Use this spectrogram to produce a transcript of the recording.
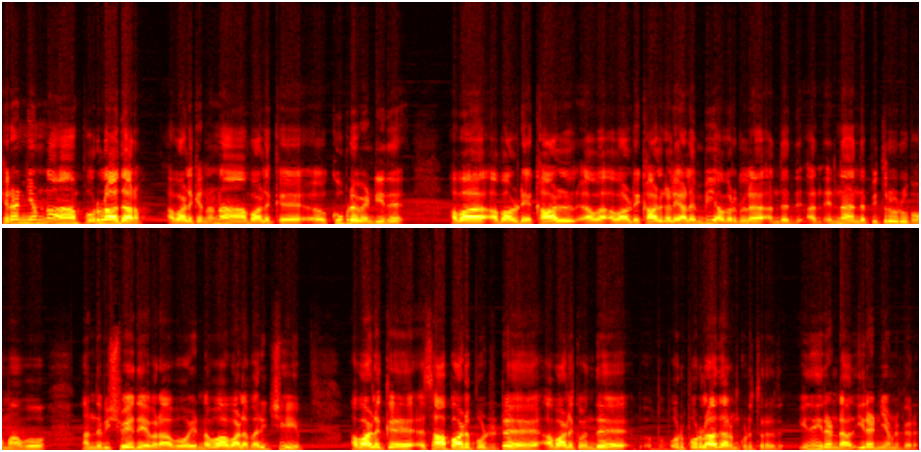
ஹிரண்யம்னா பொருளாதாரம். அவளுக்கு என்னென்னா அவளுக்கு கூப்பிட வேண்டியது அவ அவளுடைய கால் அவ அவளுடைய கால்களை அலம்பி அவர்களை அந்த என்ன அந்த பித்ரு ரூபமாவோ அந்த விஸ்வேதேவராவோ என்னவோ அவளை வரிச்சு அவளுக்கு சாப்பாடு போட்டுட்டு அவளுக்கு வந்து ஒரு பொருளாதாரம் கொடுத்துறது. இது இரண்டாவது இரண்யம்னு பேர்.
